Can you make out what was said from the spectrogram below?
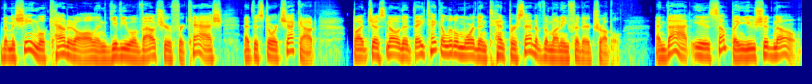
The machine will count it all and give you a voucher for cash at the store checkout but just know that they take a little more than 10% of the money for their trouble. And that is something you should know.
